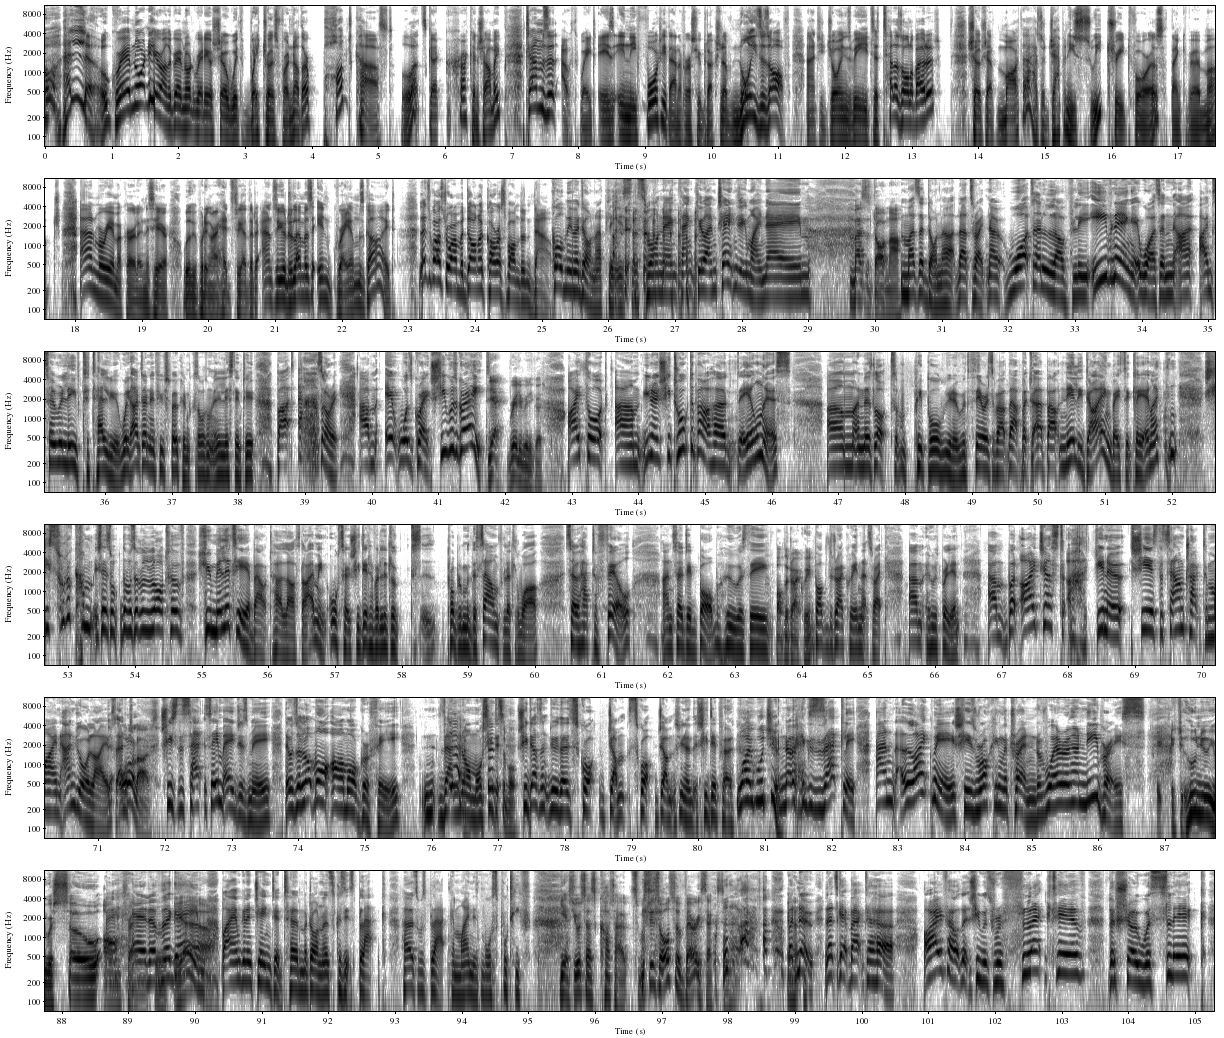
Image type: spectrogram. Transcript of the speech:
Hello, Graham Norton here on the Graham Norton Radio Show with Waitrose for another podcast. Let's get cracking, shall we? Tamzin Outhwaite is in the 40th anniversary production of Noises Off, and she joins me to tell us all about it. Show chef Martha has a Japanese sweet treat for us. Thank you very much. And Maria McErlane is here. We'll be putting our heads together to answer your dilemmas in Graham's Guide. Let's go to our Madonna correspondent now. Call me Madonna, please, this morning. Thank you. I'm changing my name. Mazadonna. Mazadonna, that's right. Now, what a lovely evening it was, and I, I'm so relieved to tell you. Well, I don't know if you've spoken because I wasn't really listening to you, but sorry, um, it was great. She was great. Yeah, really, really good. I thought, um, you know, she talked about her illness, um, and there's lots of people, you know, with theories about that, but about nearly dying, basically. And I think she sort of come. She says there was a lot of humility about her last night. I mean, also she did have a little t- problem with the sound for a little while, so had to fill, and so did Bob, who was the Bob the drag queen. Bob the drag queen, that's right, um, who was brilliant. Um, but I just, uh, you know, she is the soundtrack to mine and your lives. Yeah, and all our lives. She's the sa- same age as me. There was a lot more armography n- than Yeah, normal. She, d- sensible. she doesn't do those squat jumps, squat jumps, you know, that she did for. Why would you? No, exactly. And like me, she's rocking the trend of wearing a knee brace It- Who knew you were so? Ahead of the game. Yeah. But I am going to change it to Madonna's because it's black. Hers was black and mine is more sportif. Yes, yours has cutouts, which is also very sexy. But no, let's get back to her. I felt that she was reflective. The show was slick.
